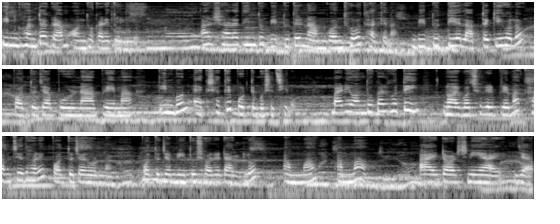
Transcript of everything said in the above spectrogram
তিন ঘণ্টা গ্রাম অন্ধকারে তলিয়ে। আর সারাদিন তো বিদ্যুতের নামগন্ধও থাকে না। বিদ্যুৎ দিয়ে লাভটা কি হলো? পদ্মজা, পূর্ণা, প্রেমা তিন বোন একসাথে পড়তে বসেছিল। বাড়ি অন্ধকার হতেই নয় বছরের প্রেমা খামচে ধরে পদ্মজার ওড়না। পদ্মজা মৃদু স্বরে ডাকলো, আম্মা আম্মা, আয় টর্চ নিয়ে আয়, যা।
